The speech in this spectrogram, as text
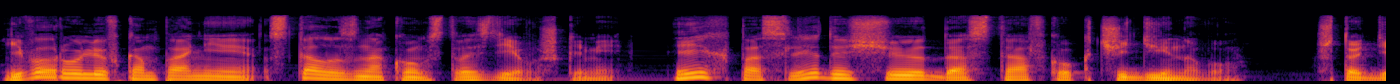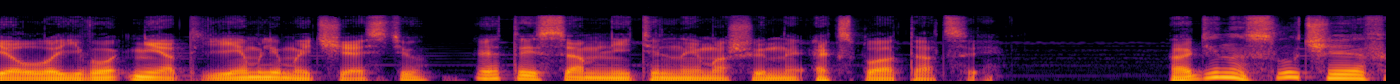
Его ролью в компании стало знакомство с девушками и их последующую доставку к Чединову, что делало его неотъемлемой частью этой сомнительной машинной эксплуатации. Один из случаев,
